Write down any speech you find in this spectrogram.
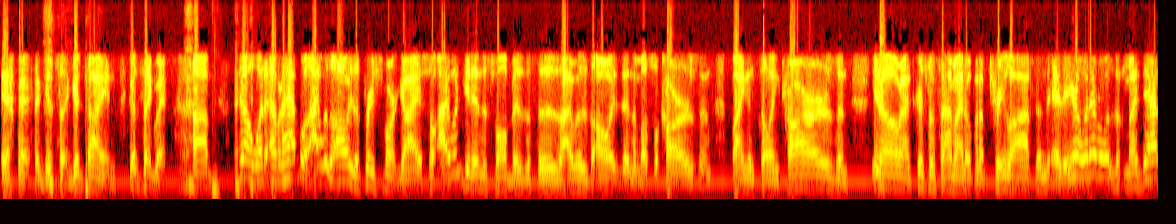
Yeah, good, good tie-in, good segue. Um, no, what, what happened? I was always a pretty smart guy, so I would get into small businesses. I was always into muscle cars and buying and selling cars, and you know, around Christmas time, I'd open up tree lots, and, and you know, whatever was. My dad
